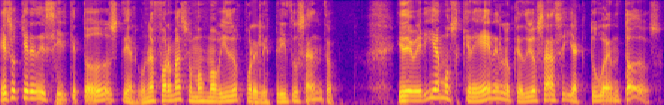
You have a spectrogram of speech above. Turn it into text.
eso quiere decir que todos de alguna forma somos movidos por el Espíritu Santo. Y deberíamos creer en lo que Dios hace y actúa en todos.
